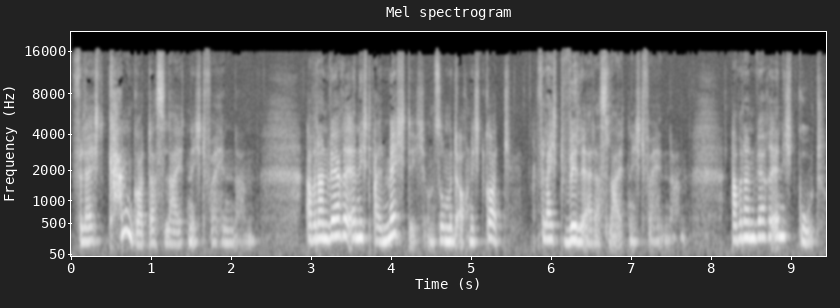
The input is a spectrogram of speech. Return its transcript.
Vielleicht kann Gott das Leid nicht verhindern. Aber dann wäre er nicht allmächtig und somit auch nicht Gott. Vielleicht will er das Leid nicht verhindern, aber dann wäre er nicht gut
